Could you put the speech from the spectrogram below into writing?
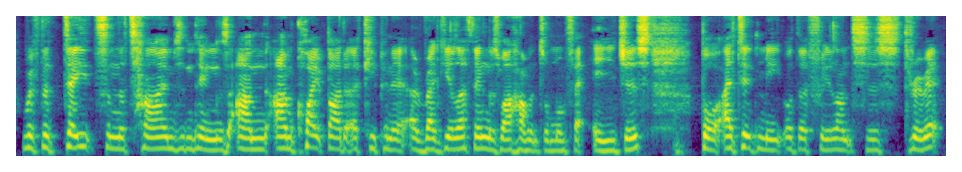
with the dates and the times and things. And I'm quite bad at keeping it a regular thing as well. I haven't done one for ages, but I did meet other freelancers through it,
